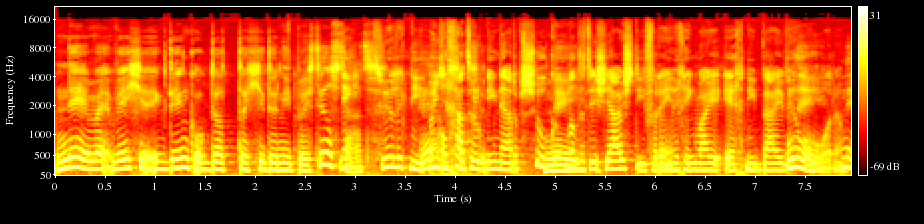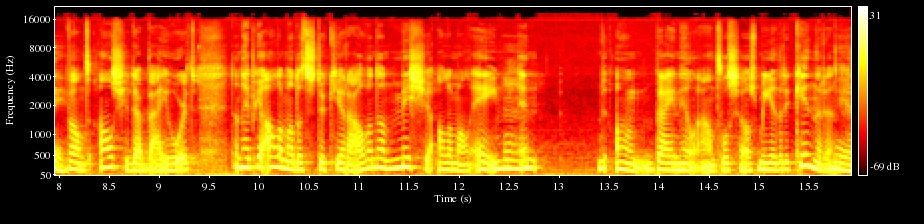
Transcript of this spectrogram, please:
Nee, maar weet je, ik denk ook dat, dat je er niet bij nee, stilstaat. natuurlijk niet. Want je gaat er ook niet naar op zoek. Nee. Want het is juist die vereniging waar je echt niet bij wil Nee, horen. nee. Want als je daarbij hoort, dan heb je allemaal dat stukje rouw. Want dan mis je allemaal één. Mhm. En oh, bij een heel aantal zelfs meerdere kinderen. Ja,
